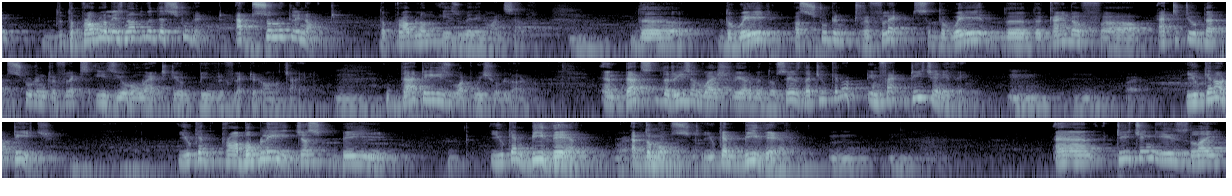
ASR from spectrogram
the problem is not with the student? Absolutely not. The problem is within oneself. Mm-hmm. The the way a student reflects, the way the, the kind of uh, attitude that student reflects is your own attitude being reflected on a child. Mm-hmm. That is what we should learn. And that's the reason why Sri Aurobindo says that you cannot, in fact, teach anything. You cannot teach. You can probably just be, you can be there at the most. You can be there. And teaching is like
